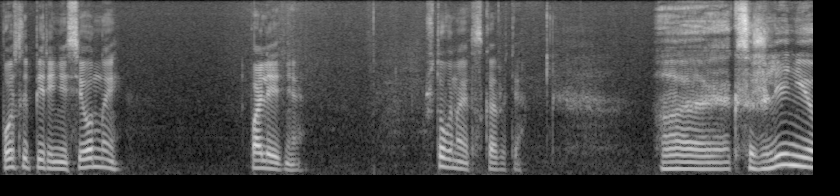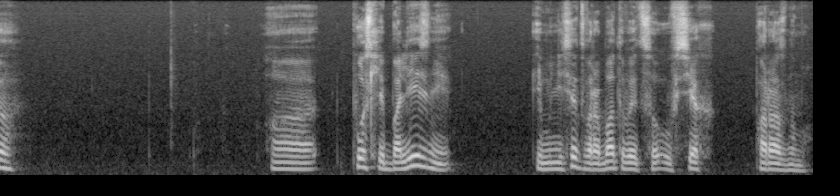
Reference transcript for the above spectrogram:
после перенесенной болезни. Что вы на это скажете? А, к сожалению, а, после болезни иммунитет вырабатывается у всех по-разному.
